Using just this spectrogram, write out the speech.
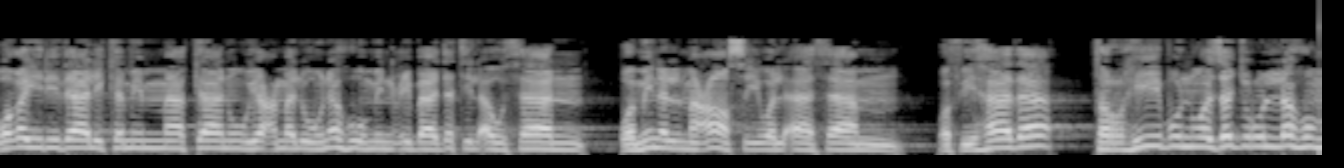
وغير ذلك مما كانوا يعملونه من عبادة الأوثان ومن المعاصي والآثام. وفي هذا ترهيب وزجر لهم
